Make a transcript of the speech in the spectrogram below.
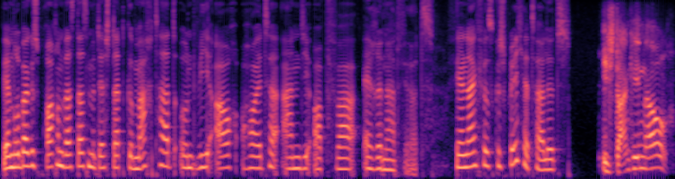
Wir haben darüber gesprochen, was das mit der Stadt gemacht hat und wie auch heute an die Opfer erinnert wird. Vielen Dank fürs Gespräch, Herr Talic. Ich danke Ihnen auch.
